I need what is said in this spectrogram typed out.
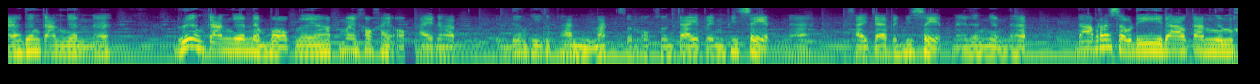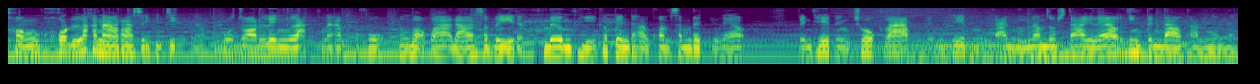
นะ เรื่องการเงินนะ เรื่องการเงินเนี่ยบอกเลยนะครับ ไม่เข้าใครออกใครนะครับ เป็นเรื่องที่ทุกท่านมักสนอกสนใจเป็นพิเศษนะใส่ใจเป็นพิเศษในเรื่องเงินนะครับ ดาวพฤหัสดีดาวการเงินของคนลัคนาราศีพิจิก โคจรเล็งลักนะครับโอ้โหต้องบอกว่าดาวสบดีเนี่ยเดิมทีก็เป็นดาวความสำเร็จอยู่แล้ว เป็นเทพแห่งโชคลาภเป็นเทพแห่งการหนุนนำดวงชะตาอยู่แล้ว ยิ่งเป็นดาวการเงินนะ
